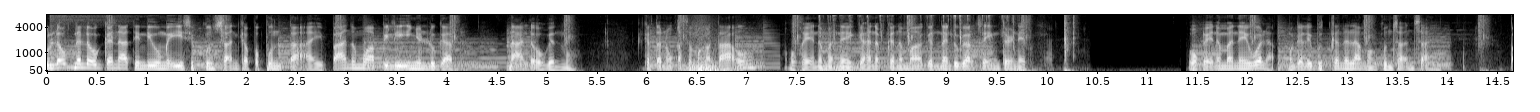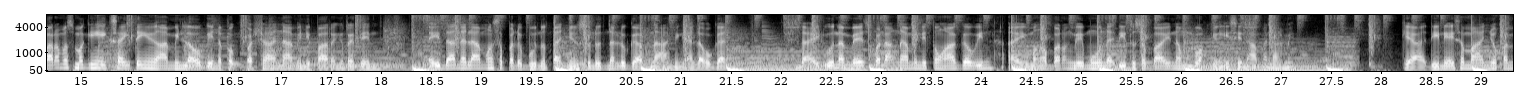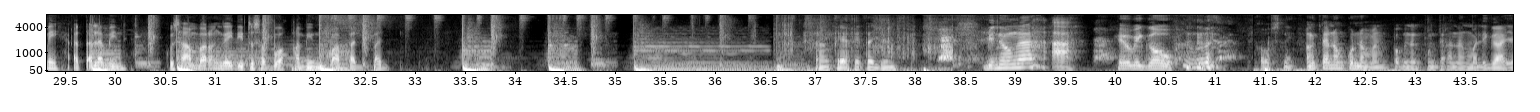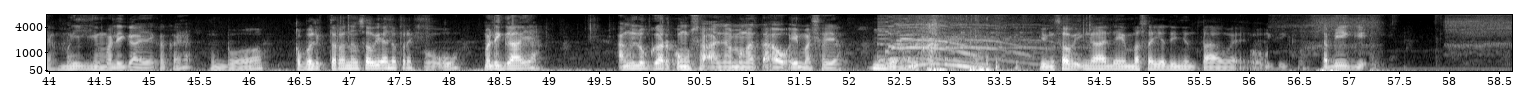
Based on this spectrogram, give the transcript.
Kung laog na laog ka natin, hindi mo maisip kung saan ka papunta ay paano mo apiliin yung lugar na alaugan mo. Katanong ka sa mga tao, o kaya naman ay gahanap ka ng mga gandang lugar sa internet. O kaya naman ay wala, magalibot ka na lamang kung saan saan. Para mas maging exciting yung aming laog ay napagpasyahan namin ni parang Reden na ida na lamang sa palabunutan yung sunod na lugar na aming alaugan. Dahil unang beses pa lang namin itong agawin ay mga barangay muna dito sa bayan ng Buwak yung isinama namin. Kaya di na isamahan nyo kami at alamin kung saan barangay dito sa Buwak kami mapapadpad. Saan kaya kita dyan? Binunga, ah, here we go. Kaos ni. Ang tanong ko naman, pag nagpunta ka ng maligaya, magiging maligaya ka kaya? Aba, kabaliktaran ng sawi ano pre? Oo, maligaya. Ang lugar kung saan ang mga tao ay masaya. yung sawi nga na masaya din yung tawa eh. Tabigi.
